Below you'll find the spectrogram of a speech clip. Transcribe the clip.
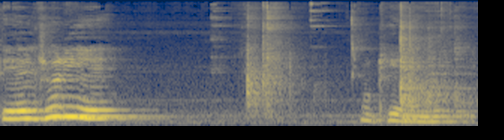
তেল ঝরিয়ে উঠিয়ে নেব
